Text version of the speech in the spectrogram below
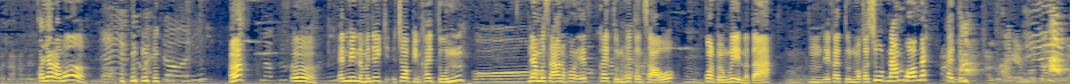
กระจายกระจายค่อยยังหลามือฮะเออแอนมินน่ะมันจะชอบกินไข่ตุ๋นโอ้แน่เมื่อเช้าน่ะเขาเอ็ดไข่ตุ๋นให้ตอนเช้าอืมก่อนไปโรงเรียนน่ะตา อืมเอ็ดไข่ตุ๋นมันก็สูตรน้ำพร้อมเด้ไข่ตุ๋นอันลูกแอมมันก็อยู่ไร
